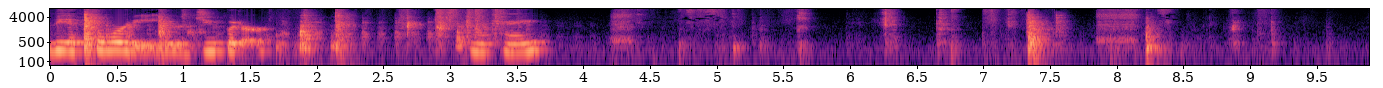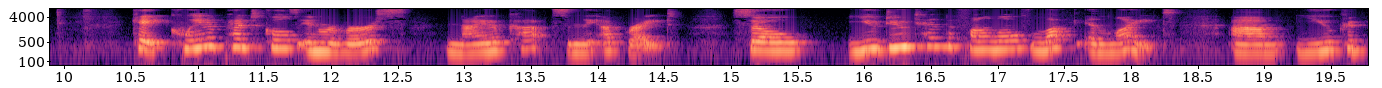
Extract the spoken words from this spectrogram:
the authority, your Jupiter. Okay, Okay, Queen of Pentacles in reverse, Nine of Cups in the upright. So you do tend to follow luck and light. Um, you could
